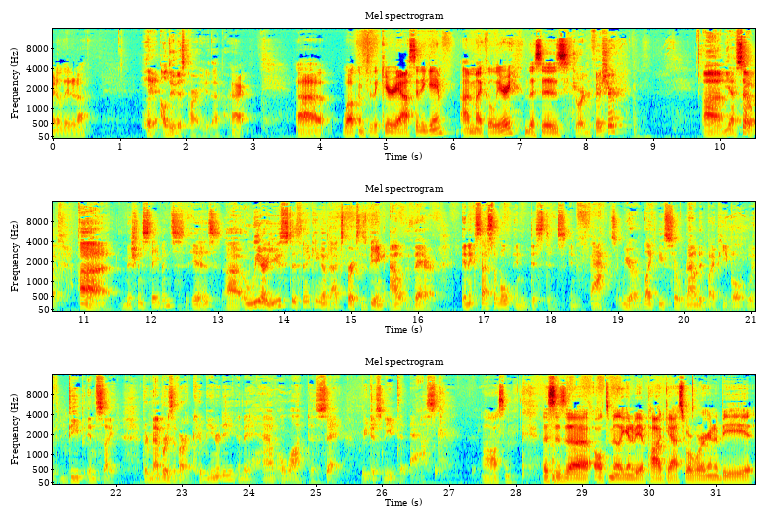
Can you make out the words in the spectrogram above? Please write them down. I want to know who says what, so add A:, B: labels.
A: me to lead it off?
B: Hit it. I'll do this part. You do that part.
A: All right. Uh, welcome to the Curiosity Game. I'm Michael Leary. This is
B: Jordan Fisher. Um, yeah, so uh, mission statements is uh, we are used to thinking of experts as being out there, inaccessible in distance. In fact, we are likely surrounded by people with deep insight. They're members of our community and they have a lot to say. We just need to ask.
A: Awesome. This is uh, ultimately going to be a podcast where we're going to be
